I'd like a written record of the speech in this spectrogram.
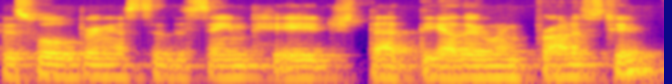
this will bring us to the same page that the other link brought us to.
